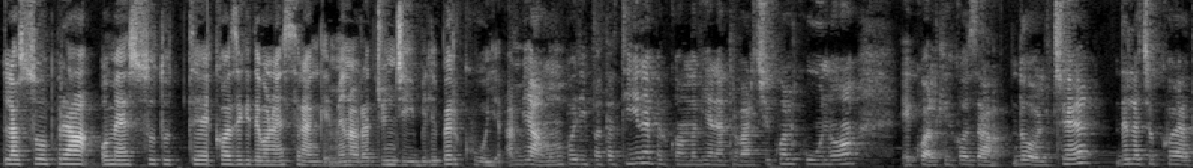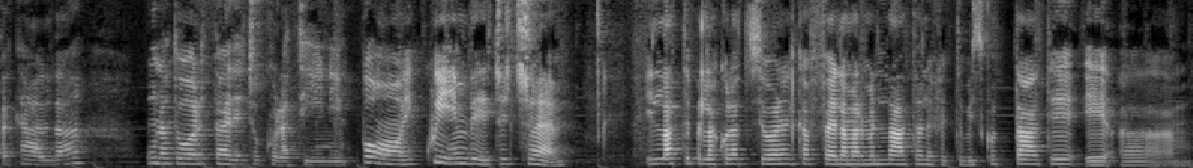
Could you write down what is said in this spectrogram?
Là sopra ho messo tutte le cose che devono essere anche meno raggiungibili, per cui abbiamo un po' di patatine per quando viene a trovarci qualcuno e qualche cosa dolce, della cioccolata calda, una torta e dei cioccolatini. Poi qui invece c'è il latte per la colazione, il caffè, la marmellata, le fette biscottate e uh,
